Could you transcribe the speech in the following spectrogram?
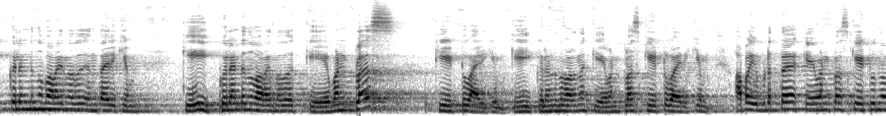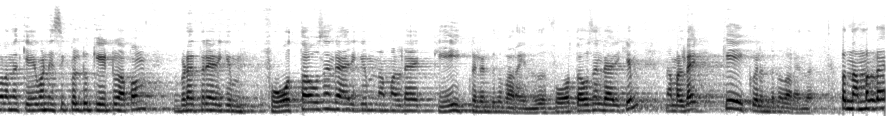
ഇക്വലന്റ് എന്ന് പറയുന്നത് എന്തായിരിക്കും? കെ ഇക്വലന്റ് എന്ന് പറയുന്നത് K one plus K two ആയിരിക്കും. കെ ഇക്വലന്റ് എന്ന് പറയുന്നത് K one plus K two ആയിരിക്കും. അപ്പോൾ ഇവിടുത്തെ K one plus K two എന്ന് പറയുന്നത് K one is equal to K two അപ്പം ഇവിടെ എത്രയായിരിക്കും? ഫോർ തൗസൻഡ് ആയിരിക്കും നമ്മളുടെ കെ ഇക്വലന്റ് എന്ന് പറയുന്നത്. ഫോർ തൗസൻഡ് ആയിരിക്കും നമ്മളുടെ കെ ഇക്വലന്റ് എന്ന് പറയുന്നത്. അപ്പം നമ്മളുടെ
